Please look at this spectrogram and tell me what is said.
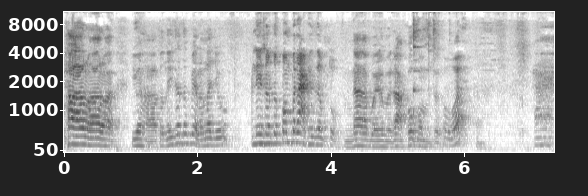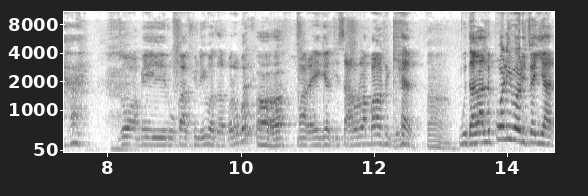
હા હારું હારું. હા તો નહીં થતો પહેલા ના જેવું? ને સર તો પંપ રાખે જમતો ના ના બરાબર. રાખો ગમ તો. જો અમે રોકાશું નહીં વધારે બરોબર? મારા એ ગયા સારો લાંબા છે ઘેર. હા. બુધાલાલ પડી વળી છે યાર.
